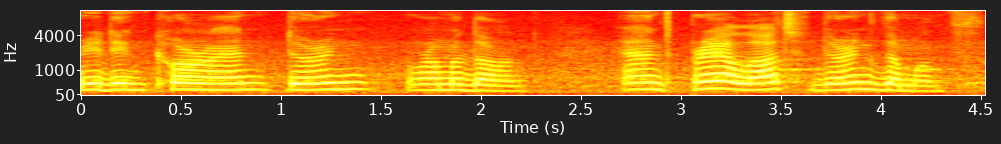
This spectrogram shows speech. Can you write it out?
reading Quran during Ramadan and pray a lot during the month.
